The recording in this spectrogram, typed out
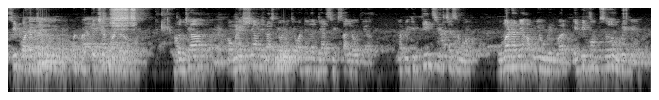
सीट वाटप झाली पण प्रत्यक्षात मात्र आमच्या काँग्रेसच्या आणि राष्ट्रवादीच्या वाट्याला ज्या सीट्स आल्या होत्या त्यापैकी तीन सीट्सच्या समोर उभाडाने आपले उमेदवार ए बी फॉर्मसह उभे केले होते.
